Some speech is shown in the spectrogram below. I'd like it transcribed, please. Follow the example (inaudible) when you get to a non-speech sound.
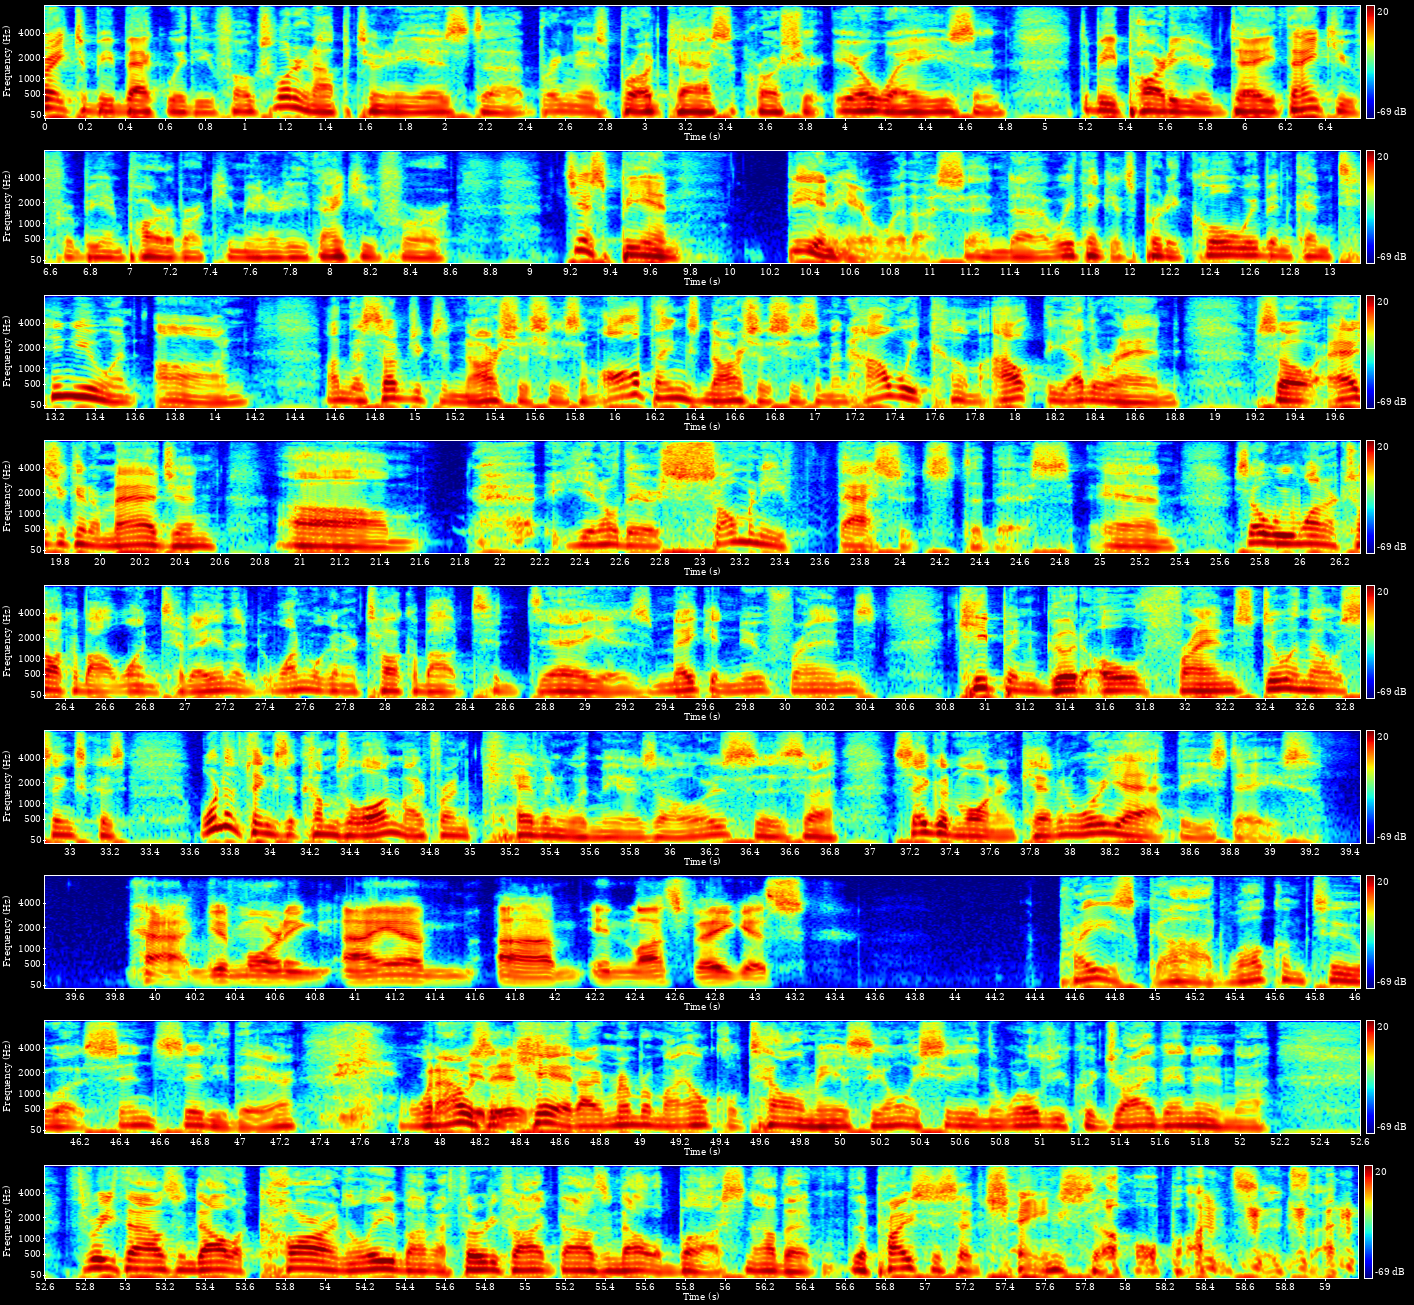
Great to be back with you, folks. What an opportunity it is to bring this broadcast across your airways and to be part of your day. Thank you for being part of our community. Thank you for just being being here with us and uh, we think it's pretty cool we've been continuing on on the subject of narcissism all things narcissism and how we come out the other end so as you can imagine um, you know, there's so many facets to this. And so we want to talk about one today. And the one we're going to talk about today is making new friends, keeping good old friends, doing those things. Because one of the things that comes along, my friend Kevin with me as always, is uh, say good morning, Kevin. Where you at these days? (laughs) good morning. I am um, in Las Vegas Praise God. Welcome to uh, Sin City there. When I was it a is. kid, I remember my uncle telling me it's the only city in the world you could drive in and a $3,000 car and leave on a $35,000 bus. Now, the, the prices have (laughs) changed a whole bunch since then.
